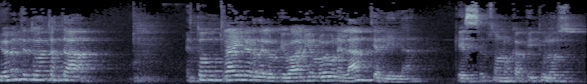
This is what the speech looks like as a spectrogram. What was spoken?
Y obviamente todo esto está, es todo un tráiler de lo que va a venir luego en el Antya Lila, que son los capítulos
